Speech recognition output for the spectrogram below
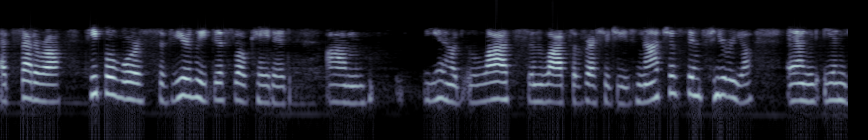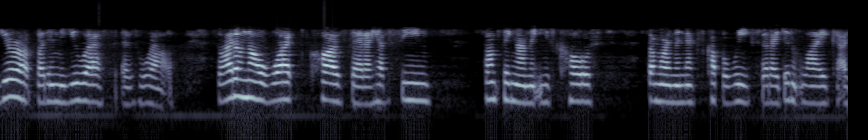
etc. People were severely dislocated. Um, you know, lots and lots of refugees, not just in Syria and in Europe, but in the U.S. as well. So I don't know what caused that. I have seen something on the East Coast somewhere in the next couple of weeks that I didn't like. I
